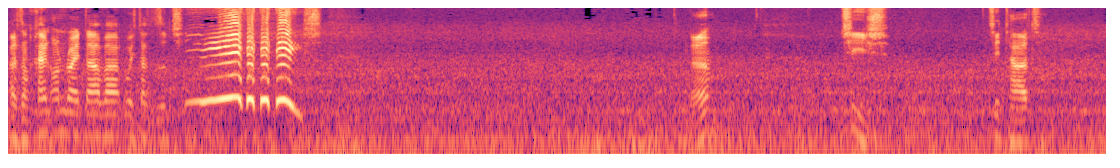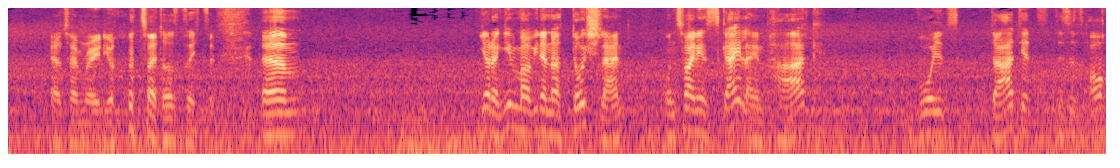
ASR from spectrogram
als noch kein On-Ride da war, wo ich dachte so, Tschieß. Ne? Tschieß. Zitat Airtime Radio 2016. Ähm, ja, dann gehen wir mal wieder nach Deutschland und zwar in den Skyline Park, wo jetzt da hat jetzt, ist jetzt auch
